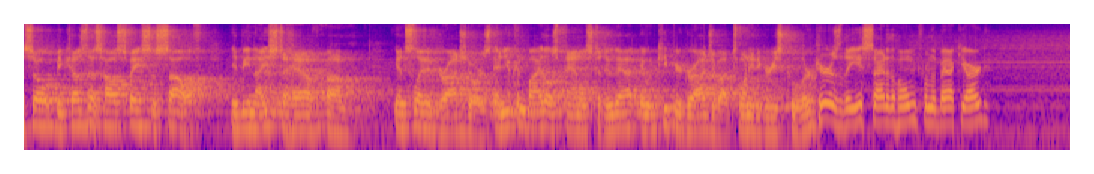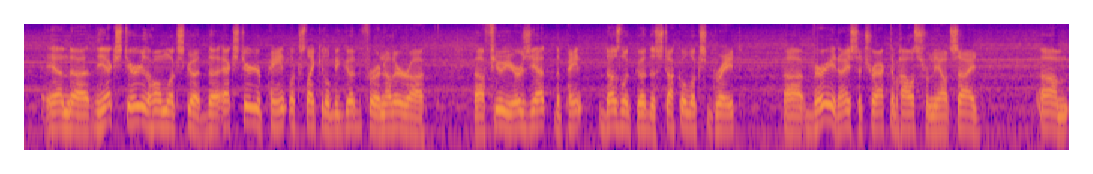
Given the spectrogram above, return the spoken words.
So because this house faces south, it'd be nice to have um, insulated garage doors. And you can buy those panels to do that. It would keep your garage about 20 degrees cooler. Here's the east side of the home from the backyard. And uh, the exterior of the home looks good. The exterior paint looks like it'll be good for another uh, a few years yet. The paint does look good. The stucco looks great. Uh, very nice, attractive house from the outside. Um,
